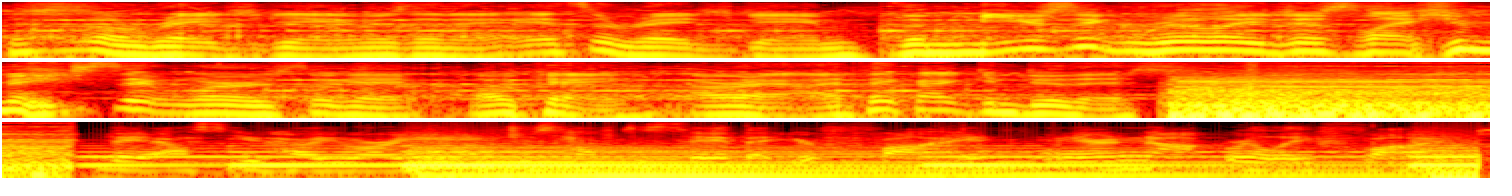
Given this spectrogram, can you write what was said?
This is a rage game, isn't it? It's a rage game. The music really just like makes it worse. Okay. Okay. All right. I think I can do this. They ask you how you are. You just have to say that you're fine when you're not really fine.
